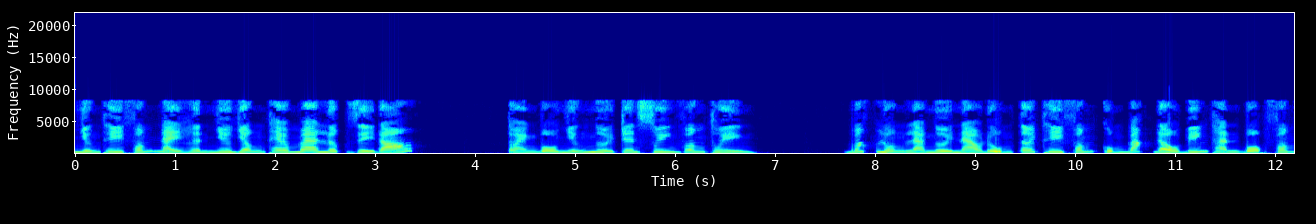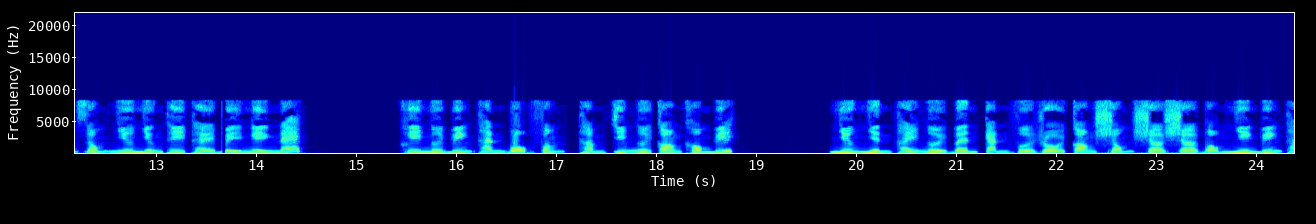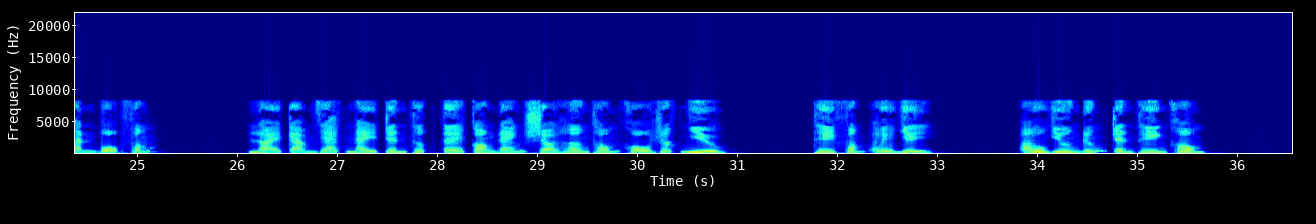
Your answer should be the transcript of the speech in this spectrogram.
Những thi phấn này hình như dẫn theo ma lực gì đó. Toàn bộ những người trên xuyên vân thuyền. Bất luận là người nào đụng tới thi phấn cũng bắt đầu biến thành bột phấn giống như những thi thể bị nghiền nát. Khi ngươi biến thành bột phấn, thậm chí ngươi còn không biết. Nhưng nhìn thấy người bên cạnh vừa rồi còn sống sờ sờ bỗng nhiên biến thành bột phấn. Loại cảm giác này trên thực tế còn đáng sợ hơn thống khổ rất nhiều. Thi phấn hữu dị. Âu Dương đứng trên thiên không.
